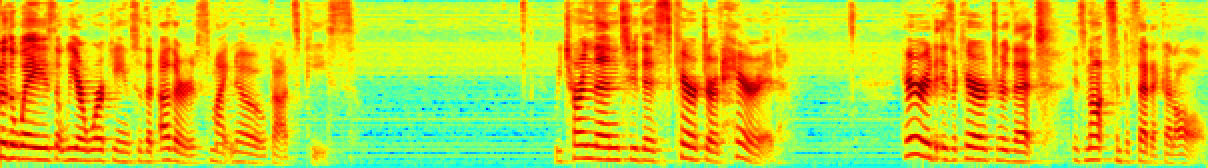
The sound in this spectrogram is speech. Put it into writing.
are the ways that we are working so that others might know God's peace? We turn then to this character of Herod. Herod is a character that is not sympathetic at all.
